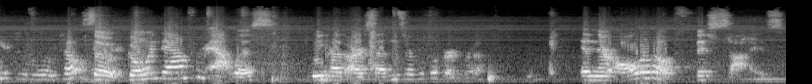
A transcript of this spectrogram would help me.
You're just a little trouble. So going down from Atlas, we have our seven cervical vertebra, and they're all about fist size.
